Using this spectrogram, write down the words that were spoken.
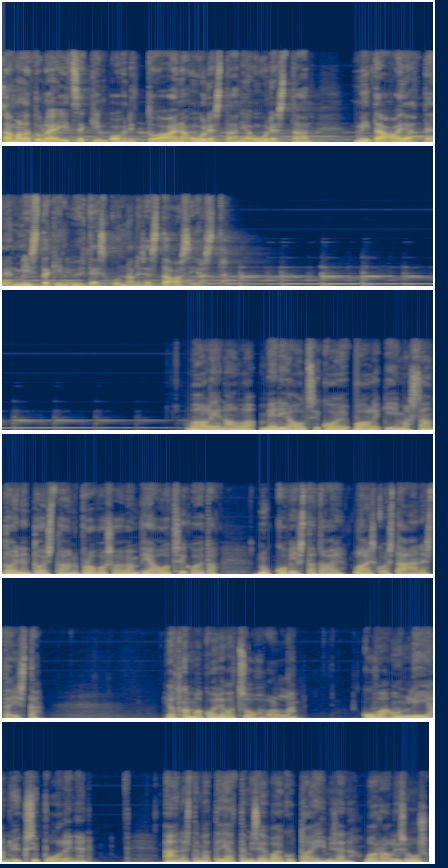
Samalla tulee itsekin pohdittua aina uudestaan ja uudestaan, mitä ajattelen mistäkin yhteiskunnallisesta asiasta. Vaalien alla media otsikoi vaalikiimassaan toinen toistaan provosoivampia otsikoita nukkuvista tai laiskoista äänestäjistä, jotka makoilevat sohvalla. Kuva on liian yksipuolinen. Äänestämättä jättämiseen vaikuttaa ihmisen varallisuus,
